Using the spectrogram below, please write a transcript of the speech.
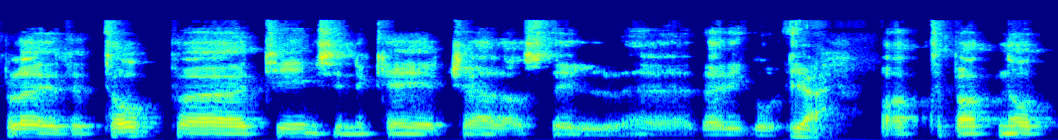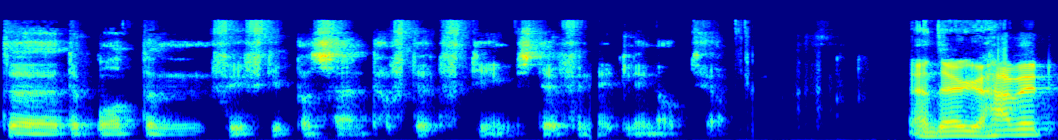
play, the top uh, teams in the KHL are still uh, very good. Yeah, but but not uh, the bottom fifty percent of the teams. Definitely not. Yeah. And there you have it.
